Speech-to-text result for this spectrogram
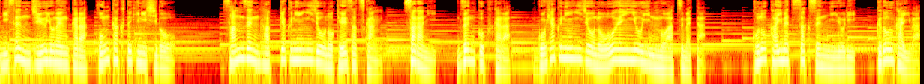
2014年から本格的に始動。3800人以上の警察官さらに全国から500人以上の応援要員も集めた。この壊滅作戦により工藤会は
